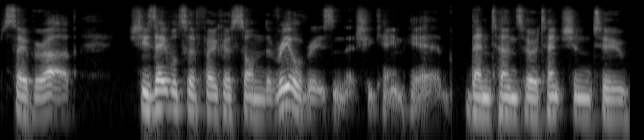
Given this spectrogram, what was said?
sober up, she's able to focus on the real reason that she came here, then turns her attention to,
